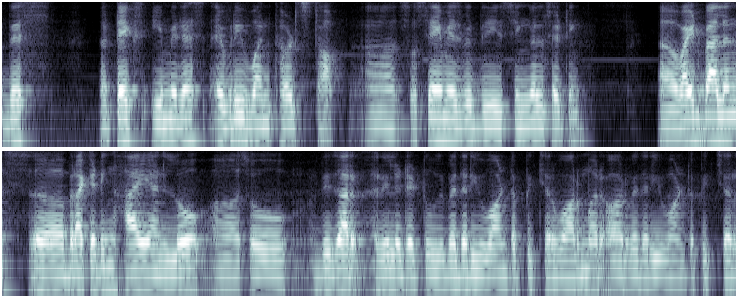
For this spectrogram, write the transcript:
this uh, takes images every one third stop. Uh, so same is with the single setting. Uh, white balance uh, bracketing high and low. So these are related to whether you want a picture warmer or whether you want a picture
